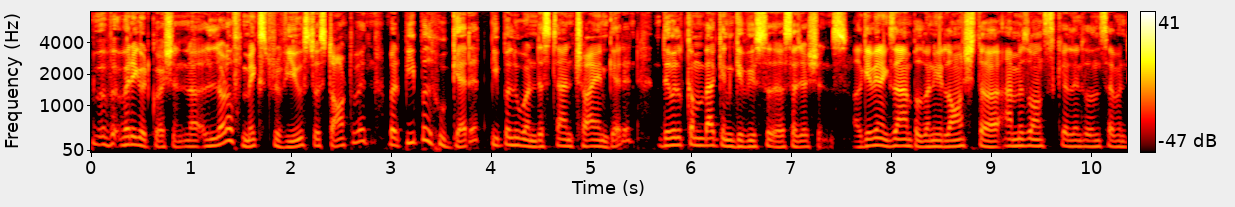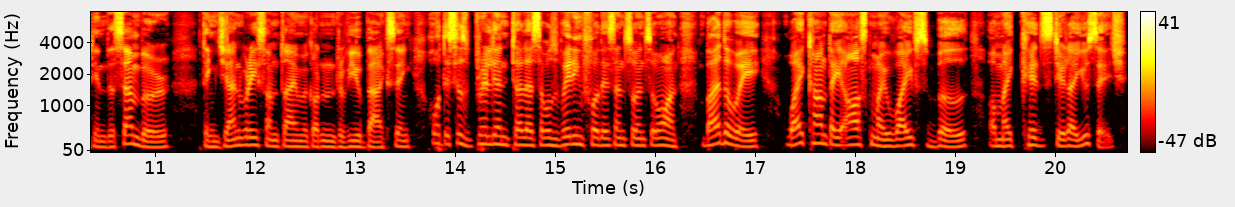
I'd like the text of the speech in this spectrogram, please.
Very good question. A lot of mixed reviews to start with, but people who get it, people who understand, try and get it, they will come back and give you suggestions. I'll give you an example. When we launched the Amazon skill in 2017 December, I think January sometime, we got a review back saying, Oh, this is brilliant. Tell us, I was waiting for this, and so and so on. By the way, why can't I ask my wife's bill or my kids? Kids' data usage.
